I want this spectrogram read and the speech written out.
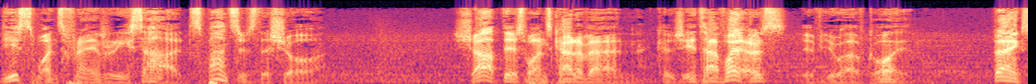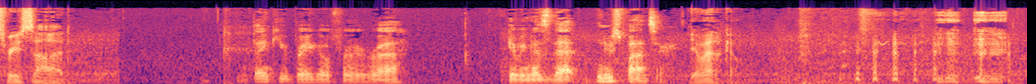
this one's friend Ri'saad sponsors the show shop this one's caravan cause it have wares if you have coin thanks Ri'saad Thank you, Brago, for uh, giving us that new sponsor. You're welcome.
